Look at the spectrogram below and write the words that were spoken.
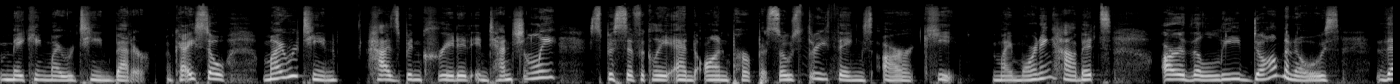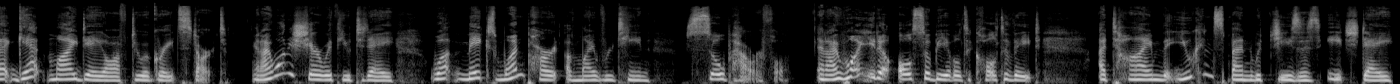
making my routine better. Okay. So my routine has been created intentionally, specifically, and on purpose. Those three things are key. My morning habits are the lead dominoes that get my day off to a great start. And I want to share with you today what makes one part of my routine so powerful. And I want you to also be able to cultivate a time that you can spend with Jesus each day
